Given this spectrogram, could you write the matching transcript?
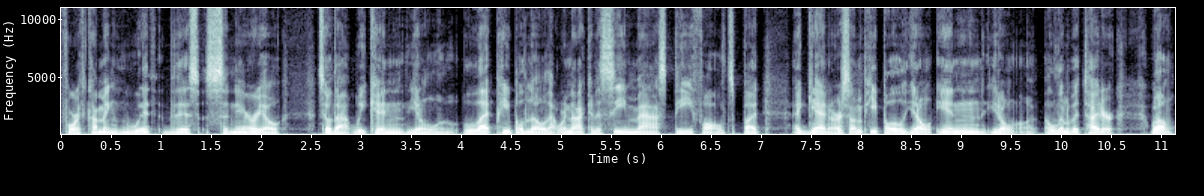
forthcoming with this scenario so that we can, you know, let people know that we're not going to see mass defaults. But again, are some people, you know, in, you know, a little bit tighter? Well,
